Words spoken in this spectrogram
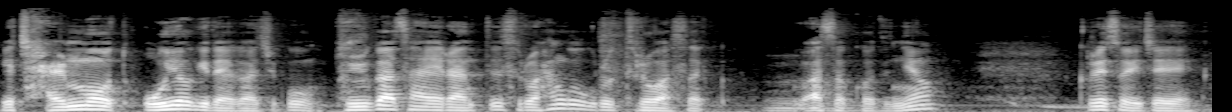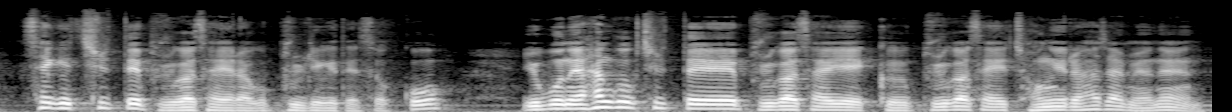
이게 잘못 오역이 돼가지고 불가사의라는 뜻으로 한국으로 들어왔었 왔었거든요. 그래서 이제 세계 7대 불가사의라고 불리게 됐었고 이번에 한국 7대 불가사의의 그 불가사의 정의를 하자면은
